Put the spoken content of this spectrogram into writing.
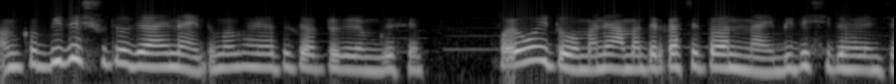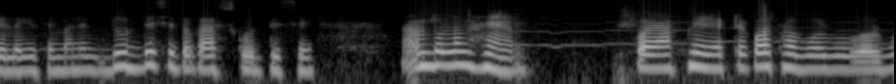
আমি বিদেশে তো যায় নাই, তোমার ভাইয়া তো চট্টগ্রাম গেছে। কয়, ওই তো মানে আমাদের কাছে তো আর নাই, বিদেশি ধরেন চলে গেছে মানে দূর দেশে তো কাজ করতেছে। আমি বললাম হ্যাঁ। কয়, আপনি একটা কথা বলব বলব।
